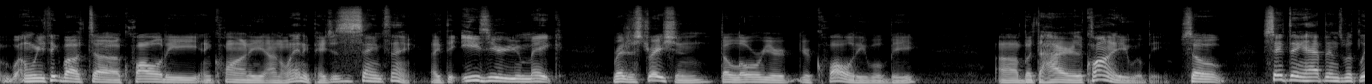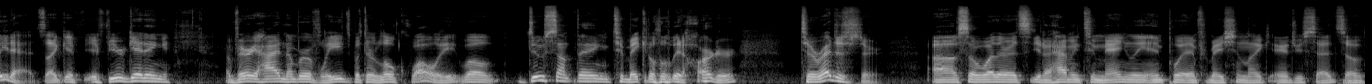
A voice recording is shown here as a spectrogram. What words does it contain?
when you think about uh, quality and quantity on a landing page. It's the same thing. Like the easier you make registration, the lower your your quality will be, uh, but the higher the quantity will be. So same thing happens with lead ads. Like if if you're getting a very high number of leads, but they're low quality, well, do something to make it a little bit harder to register. Uh, so whether it's you know having to manually input information like Andrew said, so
